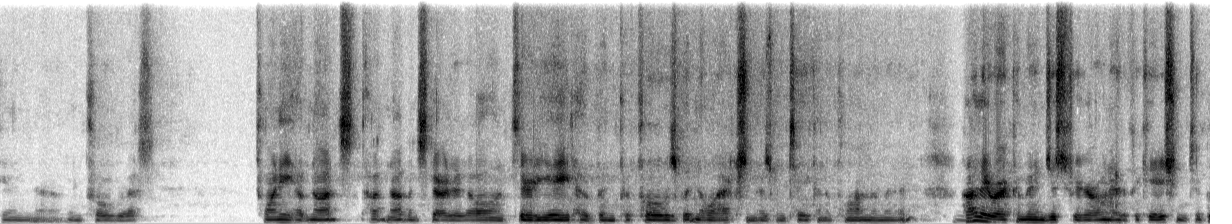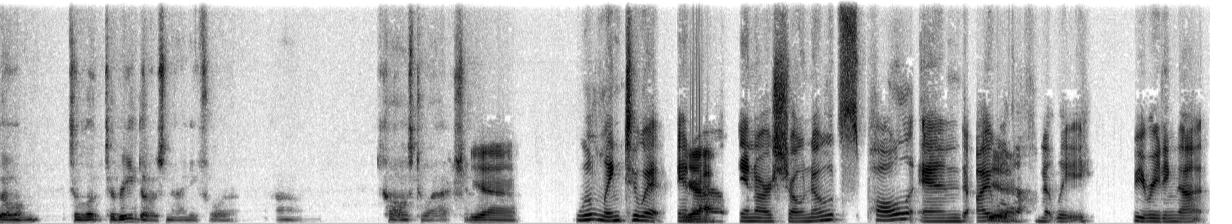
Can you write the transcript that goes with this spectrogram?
in uh, in progress. 20 have not not been started at all, and 38 have been proposed, but no action has been taken upon them. And I mm. highly recommend, just for your own edification, to go to look to read those 94 um, calls to action. Yeah. We'll link to it in yeah. our in our show notes, Paul, and I yeah. will definitely be reading that.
